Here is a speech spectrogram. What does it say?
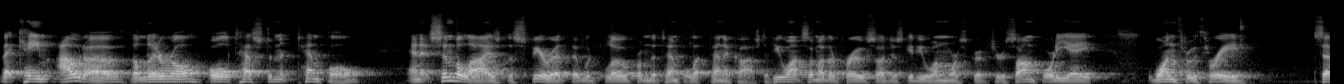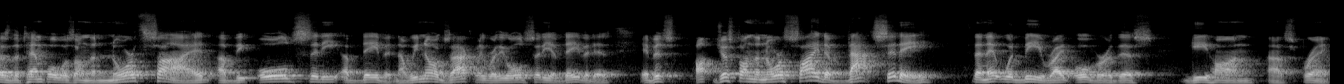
that came out of the literal Old Testament temple, and it symbolized the spirit that would flow from the temple at Pentecost. If you want some other proofs, I'll just give you one more scripture. Psalm 48, 1 through 3 says the temple was on the north side of the old city of David. Now we know exactly where the old city of David is. If it's uh, just on the north side of that city, then it would be right over this Gihon uh, spring.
